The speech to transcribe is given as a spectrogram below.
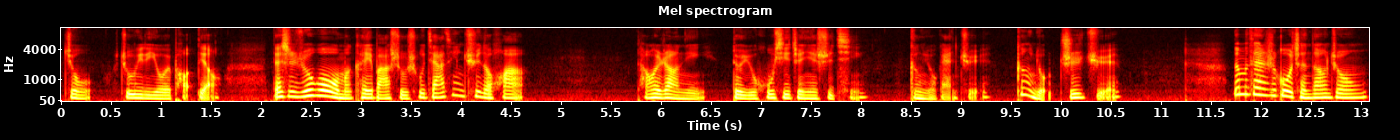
就注意力又会跑掉。但是如果我们可以把数数加进去的话，它会让你对于呼吸这件事情。更有感觉，更有知觉。那么在这过程当中，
